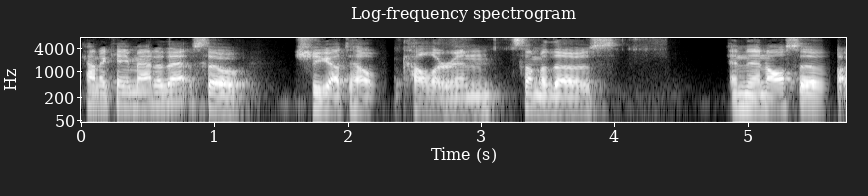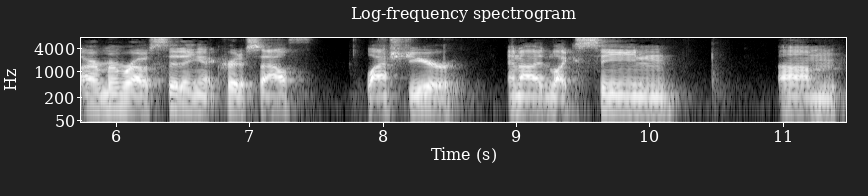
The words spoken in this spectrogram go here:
kind of came out of that. So she got to help color in some of those. And then also, I remember I was sitting at Creative South last year and I'd like seen, um,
